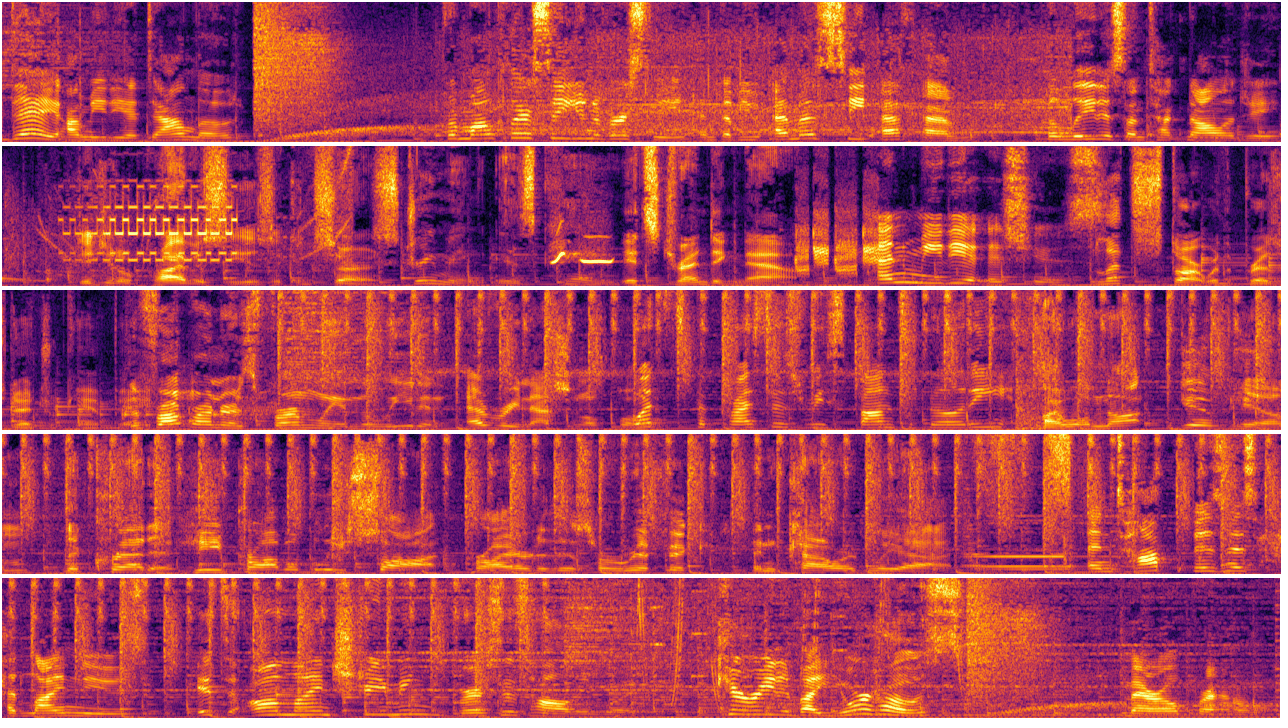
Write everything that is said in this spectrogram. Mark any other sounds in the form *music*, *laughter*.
Today on Media Download, from Montclair State University and WMSC FM, the latest on technology. Digital privacy is a concern. Streaming is king. It's trending now. And media issues. Let's start with the presidential campaign. The frontrunner is firmly in the lead in every national poll. What's the press's responsibility? I will not give him the credit he probably sought prior to this horrific and cowardly act. And top business headline news. It's online streaming versus Hollywood. Curated by your host, Merrill Brown.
